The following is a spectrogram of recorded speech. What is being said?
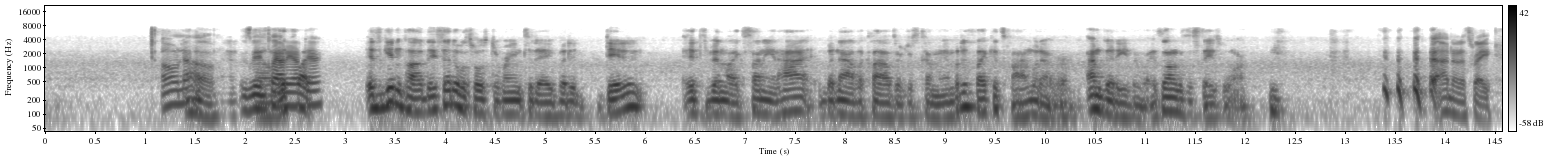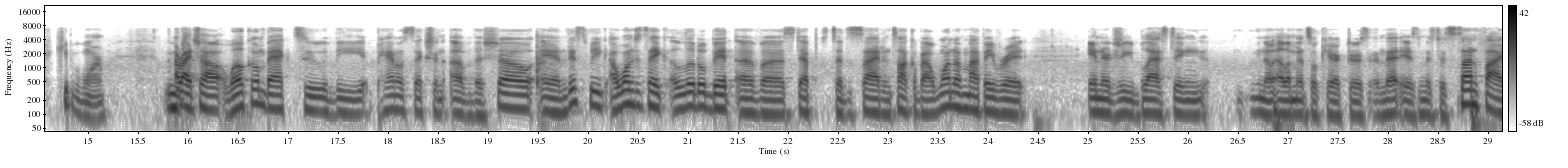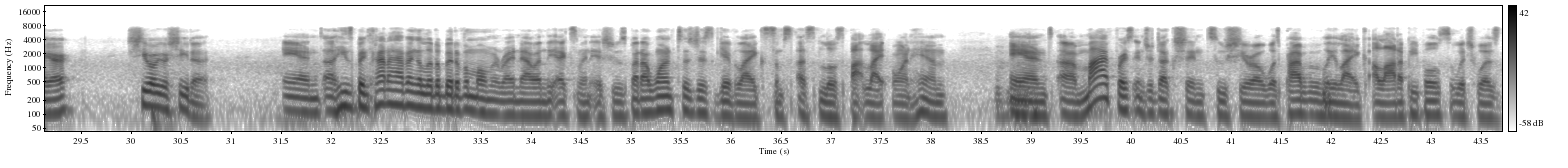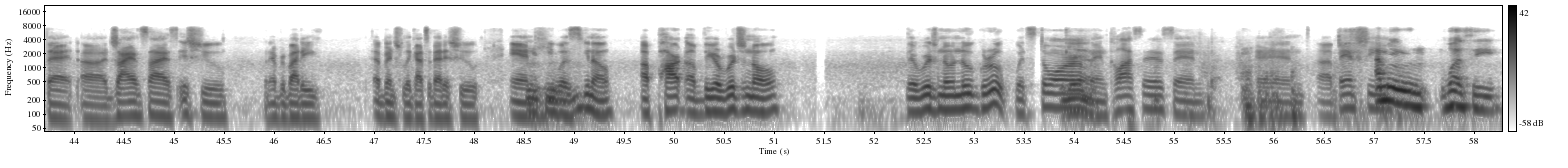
Oh no, um, it's getting cloudy out like, there. It's getting cloudy. They said it was supposed to rain today, but it didn't. It's been like sunny and hot, but now the clouds are just coming in. But it's like it's fine, whatever. I'm good either way, as long as it stays warm. I know that's right. Keep it warm. All right, y'all. Welcome back to the panel section of the show. And this week, I wanted to take a little bit of a step to the side and talk about one of my favorite energy blasting you know elemental characters, and that is Mr. Sunfire, Shiro Yoshida. And uh, he's been kind of having a little bit of a moment right now in the X Men issues, but I want to just give like some a little spotlight on him. Mm-hmm. And uh, my first introduction to Shiro was probably like a lot of people's, which was that uh, giant size issue when everybody eventually got to that issue, and mm-hmm. he was, mm-hmm. you know, a part of the original, the original new group with Storm yeah. and Colossus and and uh, Banshee. I mean, was he?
